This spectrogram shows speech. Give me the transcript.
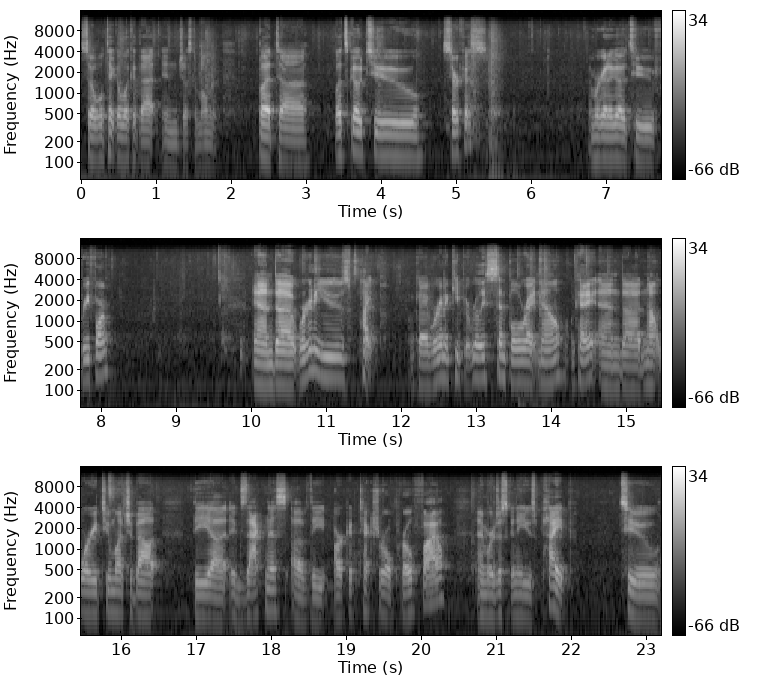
So we'll take a look at that in just a moment. But uh, let's go to surface, and we're going to go to freeform, and uh, we're going to use pipe. Okay, we're going to keep it really simple right now. Okay, and uh, not worry too much about the uh, exactness of the architectural profile, and we're just going to use pipe to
